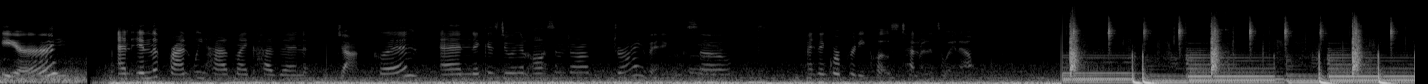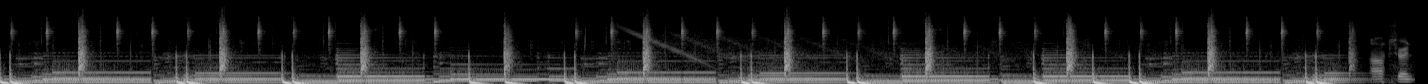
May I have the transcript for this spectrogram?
here. And in the front, we have my cousin Jacqueline, and Nick is doing an awesome job driving. So I think we're pretty close, 10 minutes away now. After an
